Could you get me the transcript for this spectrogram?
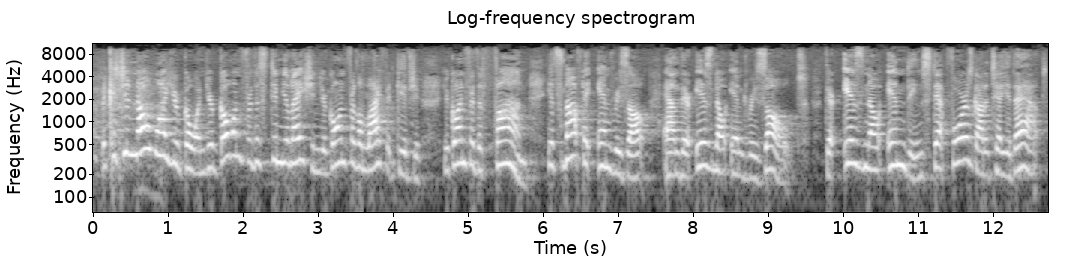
because you know why you're going. You're going for the stimulation. You're going for the life it gives you. You're going for the fun. It's not the end result, and there is no end result. There is no ending. Step four has got to tell you that.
